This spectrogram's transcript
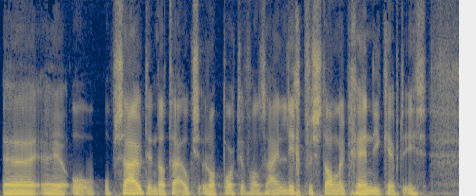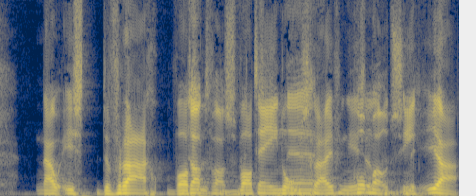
eh, op, op Zuid. en dat daar ook rapporten van zijn. licht verstandelijk gehandicapt is. Nou is de vraag wat, Dat was wat meteen, de eh, omschrijving is. commotie. Ja,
